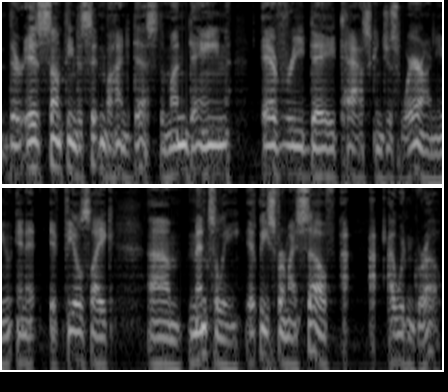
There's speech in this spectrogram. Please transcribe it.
there is something to sitting behind a desk. The mundane, everyday task can just wear on you, and it it feels like um, mentally, at least for myself, I, I, I wouldn't grow.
